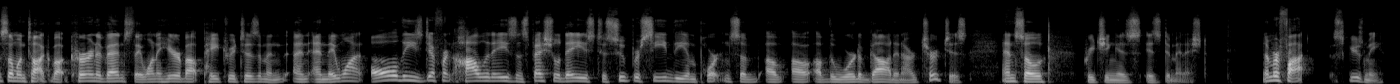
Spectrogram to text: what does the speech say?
someone talk about current events. They want to hear about patriotism, and, and, and they want all these different holidays and special days to supersede the importance of, of, of the Word of God in our churches. And so preaching is, is diminished. Number five, excuse me,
